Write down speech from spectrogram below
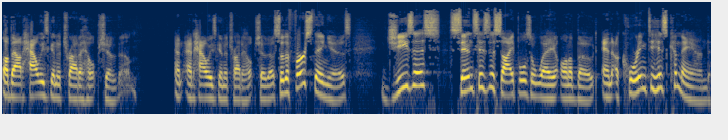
about how he's going to try to help show them and, and how he's going to try to help show those. So the first thing is Jesus sends his disciples away on a boat, and according to his command,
